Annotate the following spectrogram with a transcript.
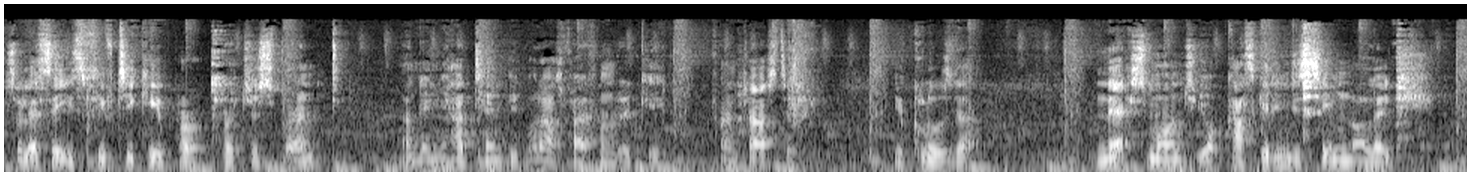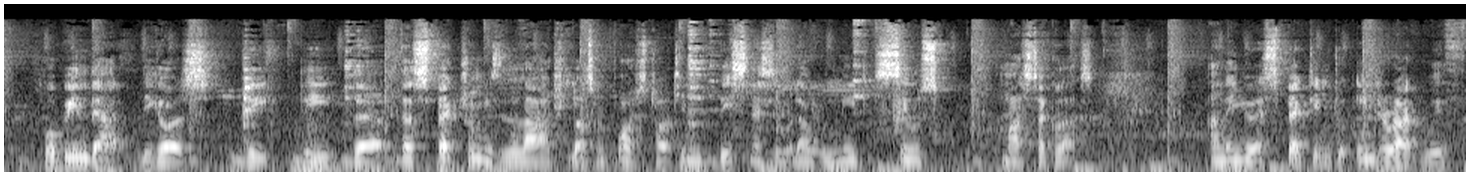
So let's say it's 50k per participant and then you had 10 people that's 500k fantastic. You close that. Next month you're cascading the same knowledge hoping that because the the the, the spectrum is large lots of people are starting businesses that will need sales masterclass. And then you're expecting to interact with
